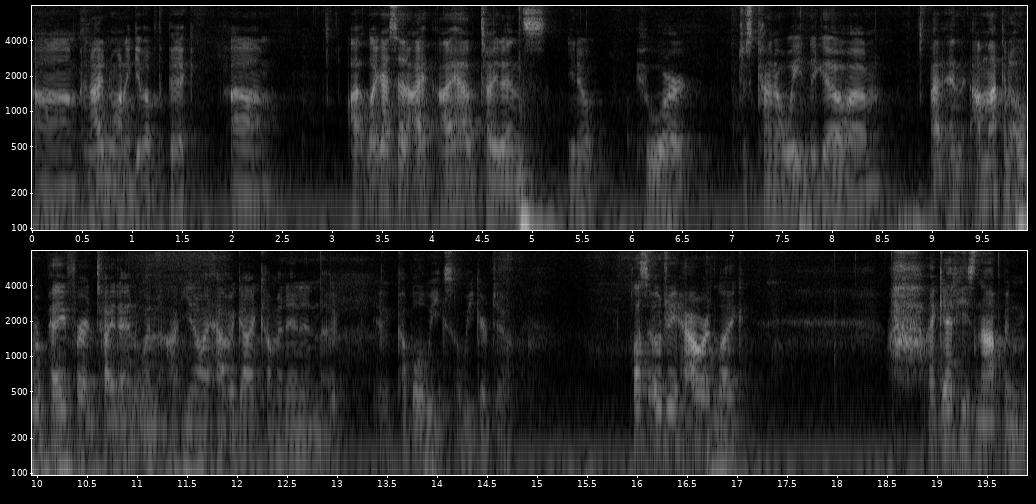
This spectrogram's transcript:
um, and I didn't want to give up the pick. Um, I, like I said, I, I have tight ends, you know, who are just kind of waiting to go. Um, I, and I'm not going to overpay for a tight end when I, you know I have a guy coming in in a, a couple of weeks, a week or two. Plus OJ Howard, like I get he's not been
